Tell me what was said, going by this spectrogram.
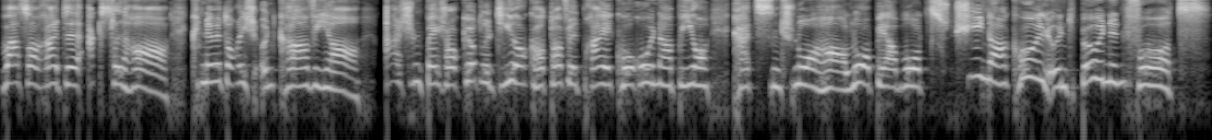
Wasserratte, Achselhaar, Knöterich und Kaviar, Aschenbecher, Gürteltier, Kartoffelbrei, Corona-Bier, Katzenschnurrhaar, Lorbeerwurz, China-Kohl und Bohnenfurz.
